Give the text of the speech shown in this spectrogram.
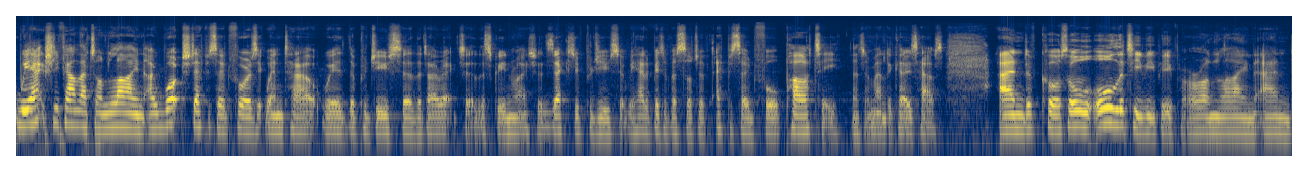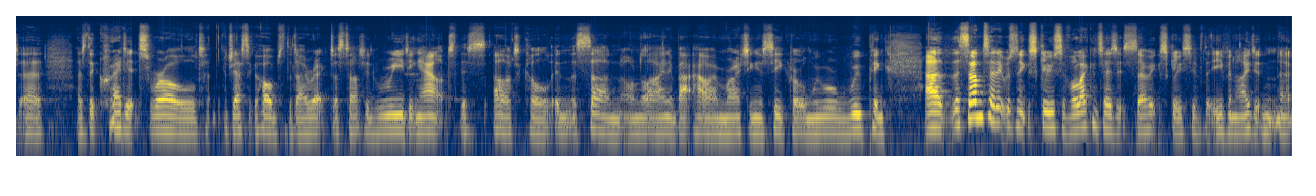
We actually found that online. I watched episode four as it went out with the producer, the director, the screenwriter, the executive producer. We had a bit of a sort of episode four party at Amanda Coe's house. And of course, all, all the TV people are online. And uh, as the credits rolled, Jessica Hobbs, the director, started reading out this article in The Sun online about how I'm writing a sequel, and we were all whooping. Uh, the Sun said it was an exclusive. All I can say is it's so exclusive that even I didn't know.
